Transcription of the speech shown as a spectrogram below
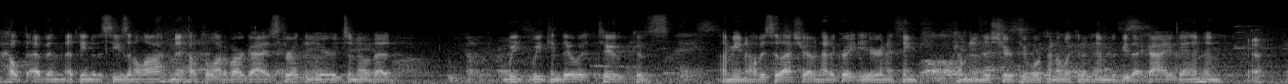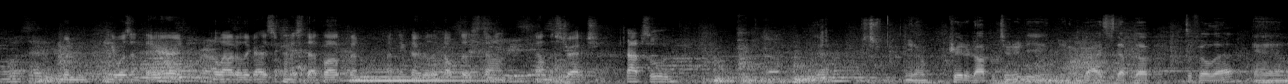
helped Evan at the end of the season a lot, and it helped a lot of our guys throughout the year to know that we, we can do it too because I mean obviously last year Evan had a great year and I think coming in this year people were kind of looking at him to be that guy again and Yeah. when he wasn't there it allowed other guys to kind of step up and I think that really helped us down down the stretch. Absolutely. Yeah. Just you know created opportunity and you know guys stepped up to fill that and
